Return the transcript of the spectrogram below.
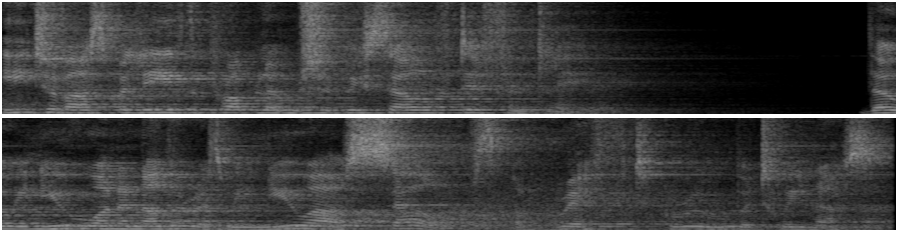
Each of us believed the problem should be solved differently. Though we knew one another as we knew ourselves, a rift grew between us.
